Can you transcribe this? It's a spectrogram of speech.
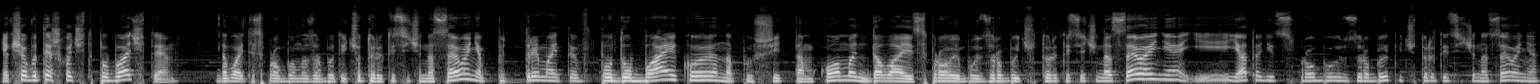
Якщо ви теж хочете побачити, давайте спробуємо зробити 4000 населення. Підтримайте вподобайкою, напишіть там комент, давай спробуй зробити 4000 населення, і я тоді спробую зробити 4000 населення.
